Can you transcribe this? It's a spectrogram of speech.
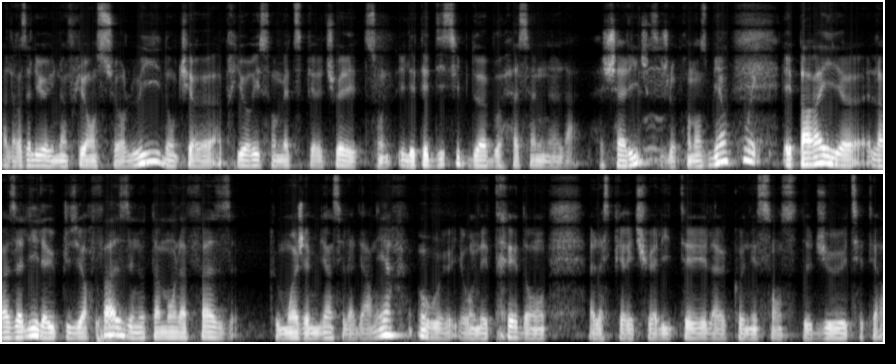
Al-Razali a une influence sur lui. Donc, a priori, son maître spirituel, il était disciple de Abu Hassan al-Ashari, si je le prononce bien. Et pareil, Al-Razali, il a eu plusieurs phases, et notamment la phase que moi j'aime bien, c'est la dernière, où on est très dans la spiritualité, la connaissance de Dieu, etc.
